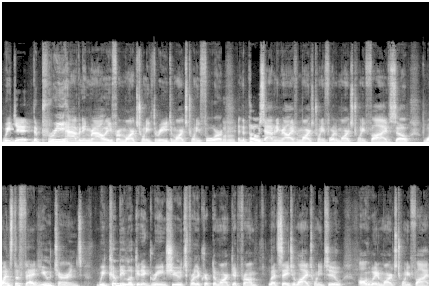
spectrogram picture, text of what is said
We get the pre-halvening rally from March 23 to March 24, mm-hmm. and the post-halvening rally from March 24 to March 25. So once the Fed U-turns, we could be looking at green shoots for the crypto market from let's say July 22 all the way to March 25.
